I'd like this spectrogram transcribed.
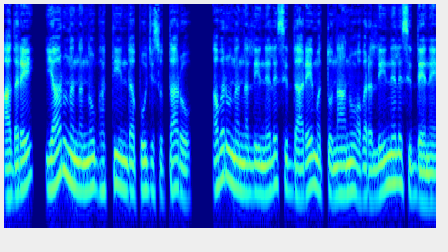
ಆದರೆ ಯಾರು ನನ್ನನ್ನು ಭಕ್ತಿಯಿಂದ ಪೂಜಿಸುತ್ತಾರೋ ಅವರು ನನ್ನಲ್ಲಿ ನೆಲೆಸಿದ್ದಾರೆ ಮತ್ತು ನಾನು ಅವರಲ್ಲಿ ನೆಲೆಸಿದ್ದೇನೆ.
